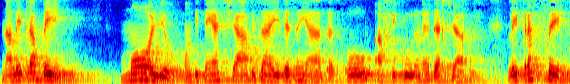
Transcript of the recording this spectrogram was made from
Na letra B, molho, onde tem as chaves aí desenhadas, ou a figura né, das chaves. Letra C,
